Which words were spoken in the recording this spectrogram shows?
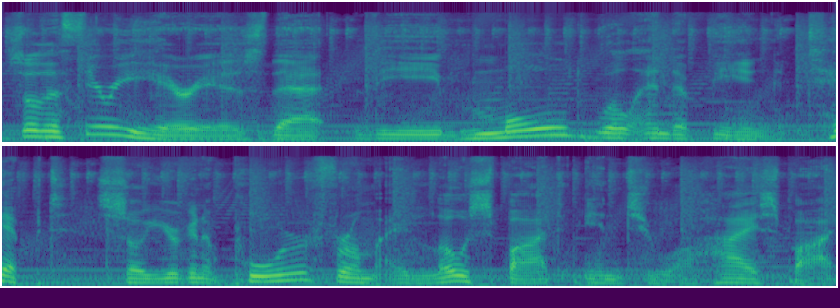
So the theory here is that the mold will end up being tipped. So you're going to pour from a low spot into a high spot.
